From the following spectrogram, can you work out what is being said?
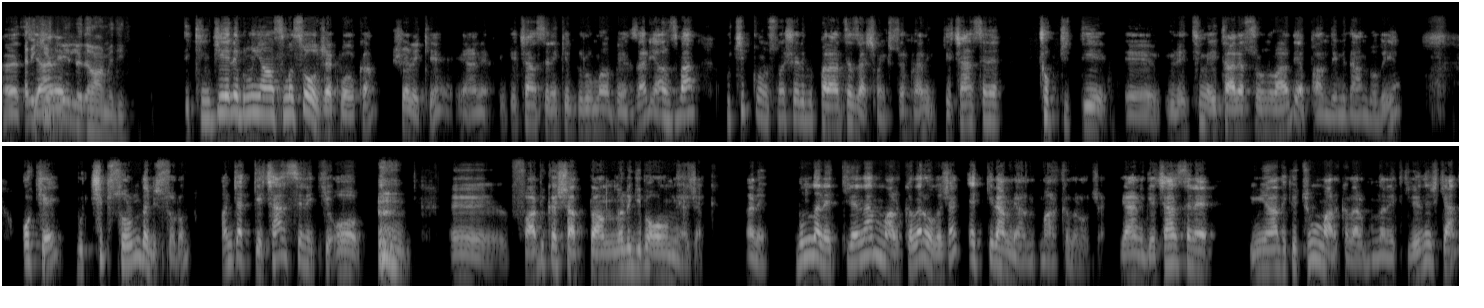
Evet, ben yani, elle devam edeyim. İkinci yere bunun yansıması olacak Volkan. Şöyle ki yani geçen seneki duruma benzer. Yalnız ben bu çip konusunda şöyle bir parantez açmak istiyorum. Yani geçen sene çok ciddi e, üretim ve ithalat sorunu vardı ya pandemiden dolayı. Okey bu çip sorunu da bir sorun. Ancak geçen seneki o e, fabrika shutdownları gibi olmayacak. Hani bundan etkilenen markalar olacak, etkilenmeyen markalar olacak. Yani geçen sene dünyadaki tüm markalar bundan etkilenirken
